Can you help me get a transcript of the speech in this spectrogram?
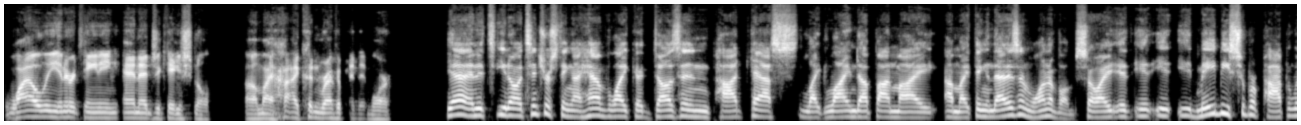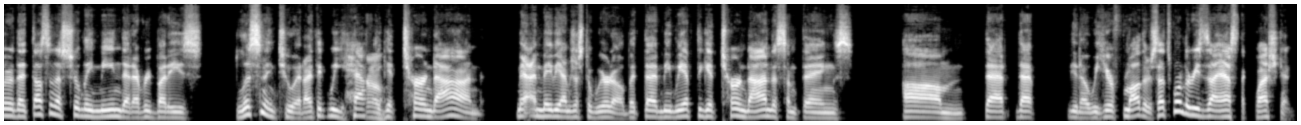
wildly entertaining and educational. Um, I, I couldn't recommend it more. Yeah, and it's you know it's interesting. I have like a dozen podcasts like lined up on my on my thing, and that isn't one of them. So I it it it may be super popular. That doesn't necessarily mean that everybody's listening to it. I think we have oh. to get turned on. Maybe I'm just a weirdo, but that, I mean we have to get turned on to some things um, that that you know we hear from others. That's one of the reasons I asked the question.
